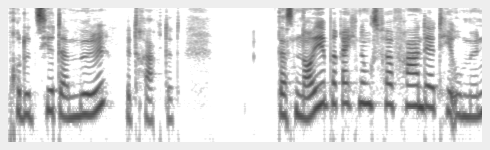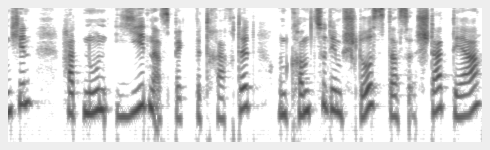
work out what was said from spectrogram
produzierter Müll, betrachtet. Das neue Berechnungsverfahren der TU München hat nun jeden Aspekt betrachtet und kommt zu dem Schluss, dass statt der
